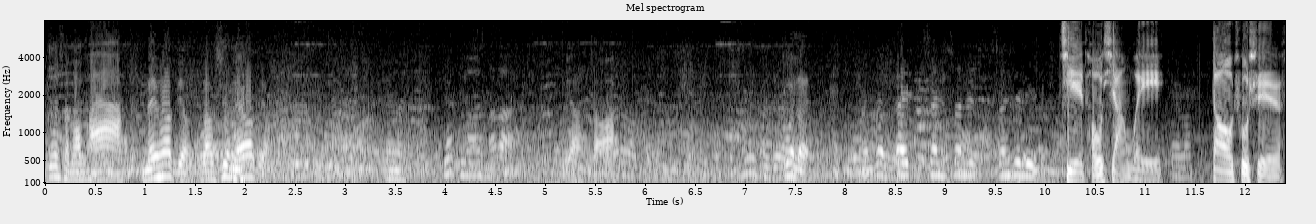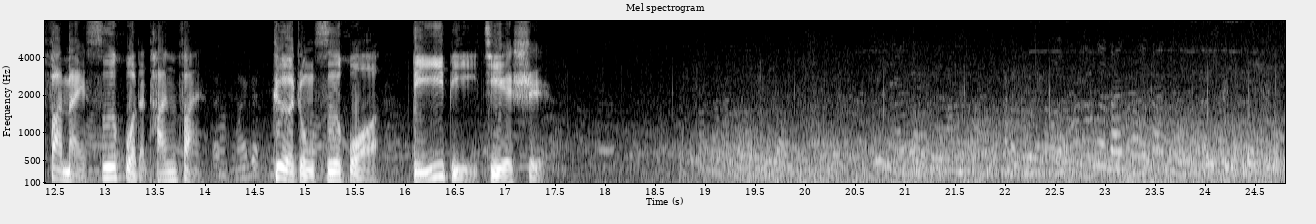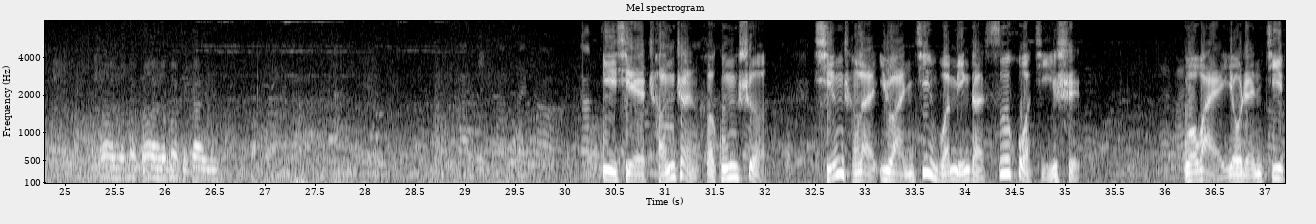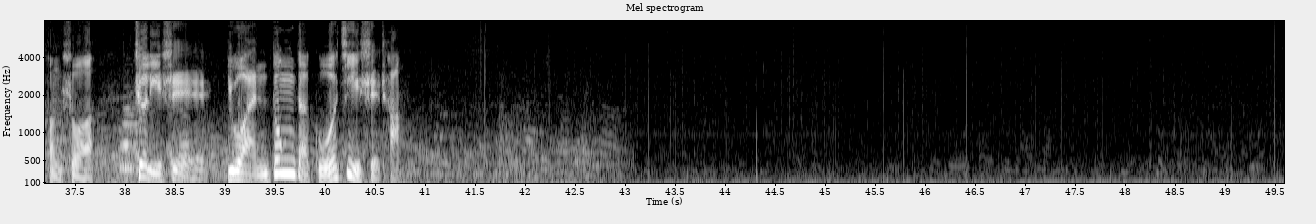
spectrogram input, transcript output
这是什么牌啊？梅花表，老式梅花表。呀，找啊。过来。三三三这三这里的。街头巷尾，到处是贩卖私货的摊贩，各种私货比比皆是。一些城镇和公社，形成了远近闻名的私货集市。国外有人讥讽说，这里是远东的国际市场。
